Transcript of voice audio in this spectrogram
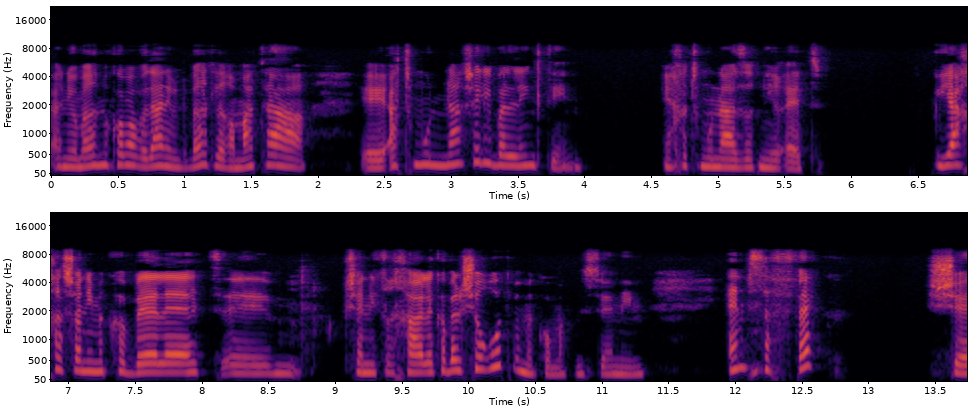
אני אומרת מקום עבודה אני מדברת לרמת ה, אה, התמונה שלי בלינקדאין איך התמונה הזאת נראית. יחס שאני מקבלת אה, כשאני צריכה לקבל שירות במקומות מסוימים. אין ספק שיופי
